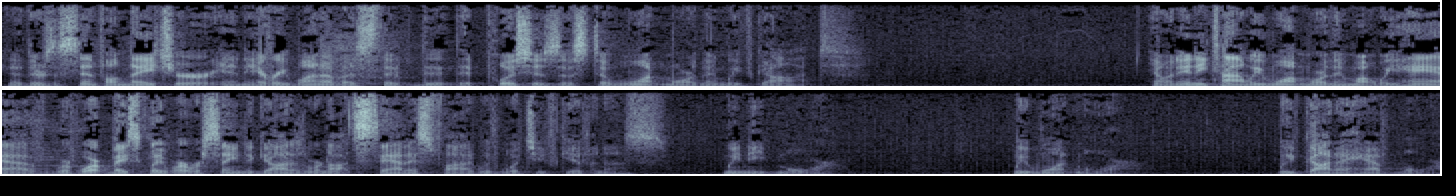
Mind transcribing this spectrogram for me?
You know, there's a sinful nature in every one of us that, that, that pushes us to want more than we've got. You know, and any time we want more than what we have, we're, basically what we're saying to God is we're not satisfied with what you've given us. We need more. We want more. We've got to have more.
